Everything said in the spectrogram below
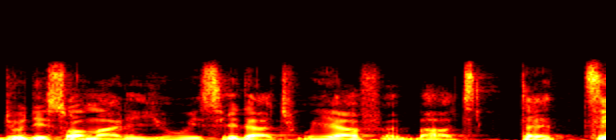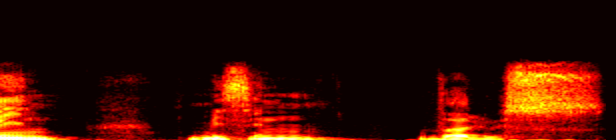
do the summary, you will see that we have about 13 missing values.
